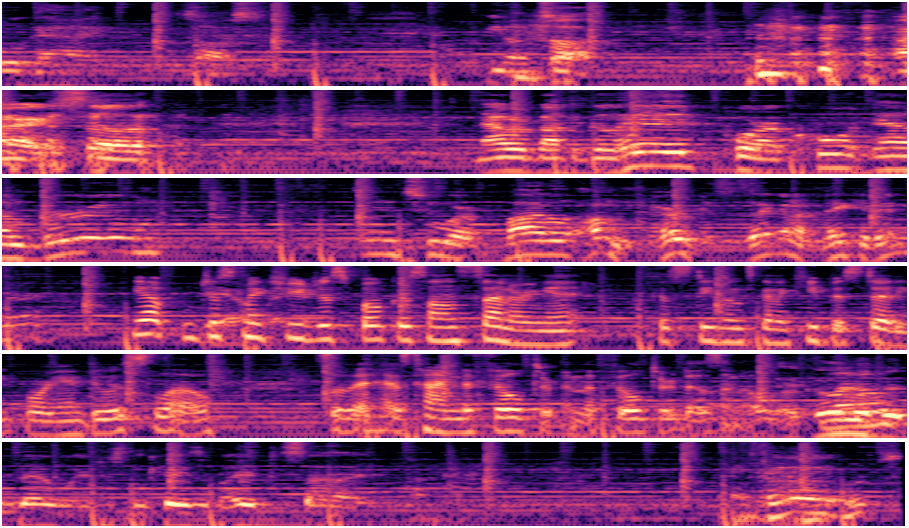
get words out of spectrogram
Cool guy. awesome. You don't talk. All right, so now we're about to go ahead, pour our cooled down brew into our bottle. I'm nervous. Is that gonna make it in there? Yep, just yeah, make sure you just focus on centering it because Steven's gonna keep it steady for you and do it slow so that it has time to filter and the filter doesn't overflow. Go a little bit that way just in case if I hit the side. Okay. Oops.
